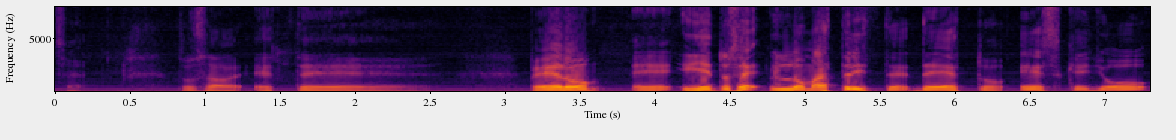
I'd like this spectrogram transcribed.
Sí. Tú sabes, este. Pero, eh, y entonces lo más triste de esto es que yo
